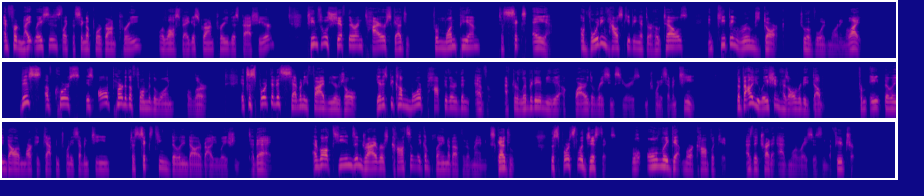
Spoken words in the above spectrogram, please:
And for night races like the Singapore Grand Prix or Las Vegas Grand Prix this past year, teams will shift their entire schedule from 1 p.m. to 6 a.m., avoiding housekeeping at their hotels and keeping rooms dark to avoid morning light. This, of course, is all part of the Formula One allure. It's a sport that is 75 years old, yet has become more popular than ever after Liberty Media acquired the racing series in 2017. The valuation has already doubled from $8 billion market cap in 2017 to $16 billion valuation today. And while teams and drivers constantly complain about the demanding schedule, the sport's logistics will only get more complicated as they try to add more races in the future.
